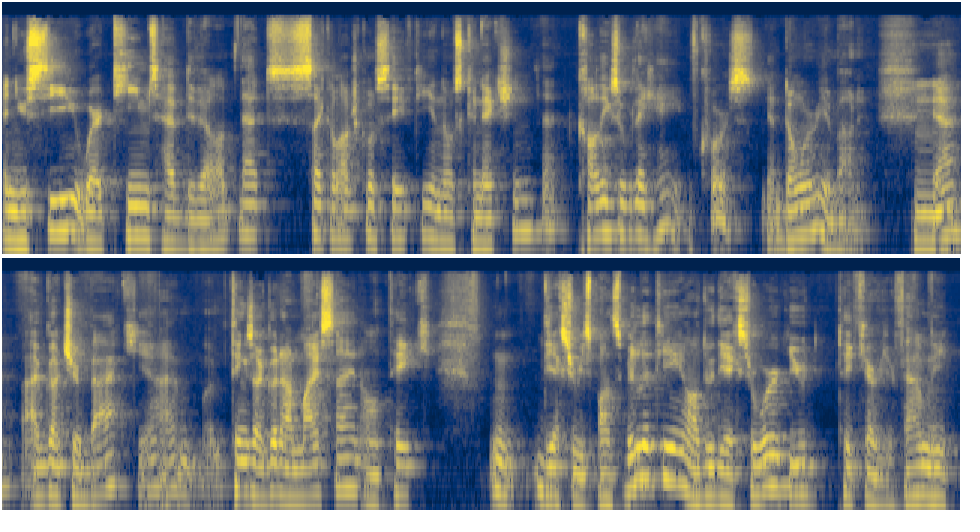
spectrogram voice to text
And you see where teams have developed that psychological safety and those connections. That colleagues will be like, "Hey, of course, yeah, don't worry about it. Mm. Yeah, I've got your back. Yeah, I'm, things are good on my side. I'll take mm, the extra responsibility. I'll do the extra work. You take care of your family."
